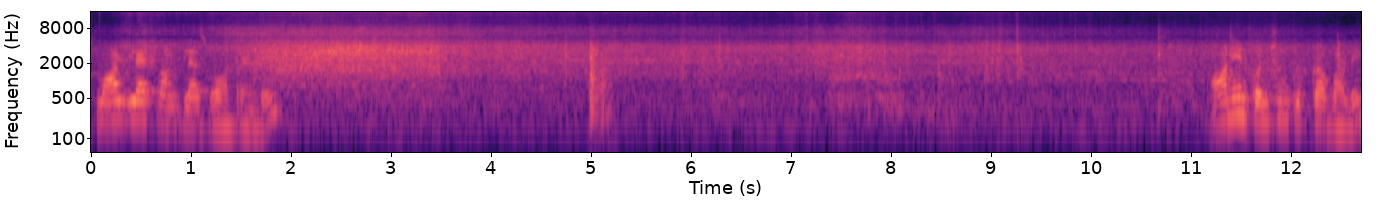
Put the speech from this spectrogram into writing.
Small glass one glass water అండి. ఆనియన్ కొంచెం కుక్ అవ్వాలి.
